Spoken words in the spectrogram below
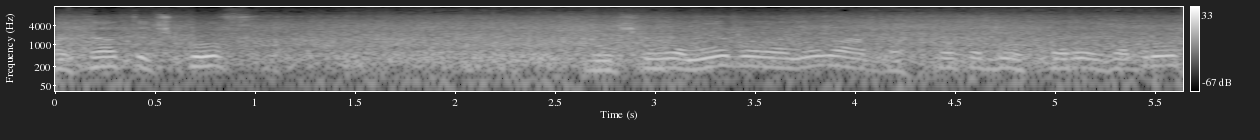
пока тычков ничего не было. Ну ладно, это был второй заброс.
